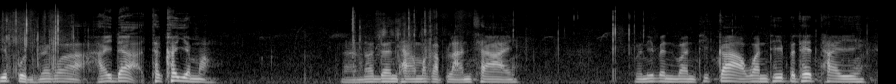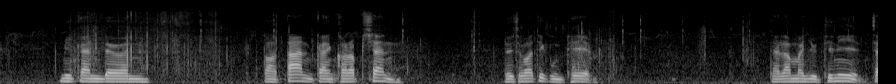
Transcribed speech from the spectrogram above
ญี่ปุ่นเรียกว่าไฮดะทะคยามังนะเราเดินทางมากับหลานชาย วันนี้เป็นวันที่ 9 วันที่ประเทศไทยมีการเดินต่อต้านการคอร์รัปชันโดยเฉพาะที่กรุงเทพ แต่เรามาอยู่ที่นี่ใจ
